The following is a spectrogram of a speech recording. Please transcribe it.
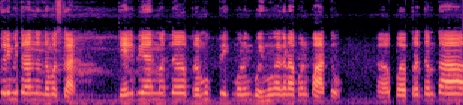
शेतकरी मित्रांनो नमस्कार. तेलबियांमधलं प्रमुख पीक म्हणून भुईमुगाकडे आपण पाहतो. प प्रथमतः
